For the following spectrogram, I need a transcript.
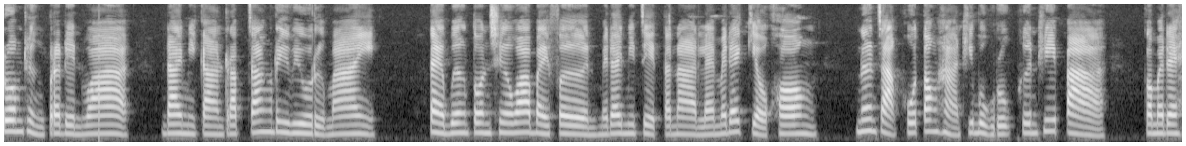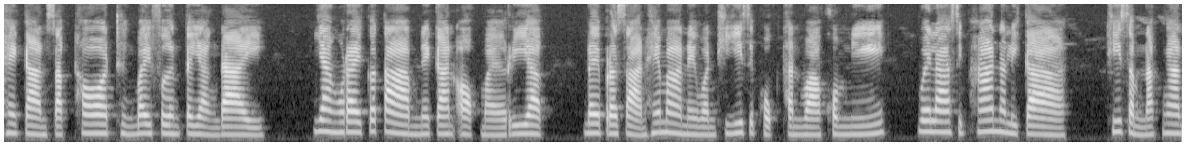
รวมถึงประเด็นว่า ได้มีการรับจ้างรีวิวหรือไม่ แต่เบื้องต้นเชื่อว่าใบเฟิร์นไม่ได้มีเจตนาและไม่ได้เกี่ยวข้อง เนื่องจากผู้ต้องหาที่บุกรุกพื้นที่ป่า ก็ไม่ได้ให้การซักทอดถึงใบเฟิร์นแต่อย่างใด อย่างไรก็ตามในการออกหมายเรียก ได้ประสานให้มาในวันที่ 26 ธันวาคมนี้ เวลา 15 นาฬิกาที่สำนักงาน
